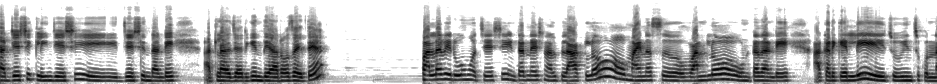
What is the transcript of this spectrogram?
కట్ చేసి క్లీన్ చేసి ఇది చేసిందండి. అట్లా జరిగింది ఆ రోజైతే. పల్లవి రూమ్ వచ్చేసి ఇంటర్నేషనల్ బ్లాక్లో మైనస్ వన్లో ఉంటుందండి. అక్కడికి వెళ్ళి చూయించుకున్న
